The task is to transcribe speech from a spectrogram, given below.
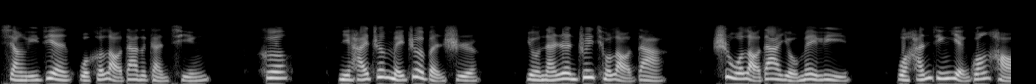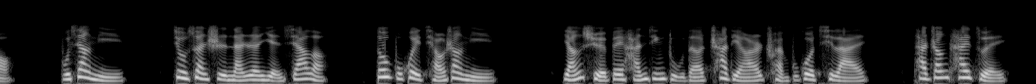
想离间我和老大的感情？呵，你还真没这本事！有男人追求老大，是我老大有魅力，我韩景眼光好，不像你，就算是男人眼瞎了，都不会瞧上你。杨雪被韩景堵得差点儿喘不过气来，她张开嘴，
